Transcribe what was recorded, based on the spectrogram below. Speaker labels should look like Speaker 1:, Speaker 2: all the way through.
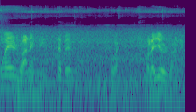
Speaker 1: 摸也软得很，特别软，对，出来就是软的。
